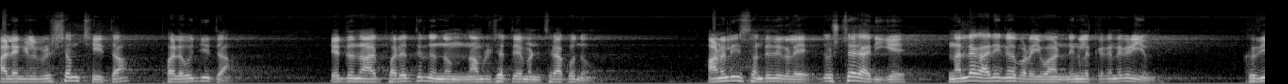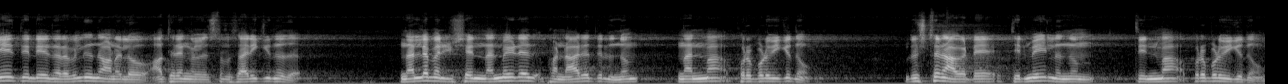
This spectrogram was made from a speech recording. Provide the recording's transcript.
അല്ലെങ്കിൽ വൃക്ഷം ചീത്ത ഫലവും ചീത്ത. എന്തെന്നാൽ ഫലത്തിൽ നിന്നും നാം വൃക്ഷത്തെ മനസ്സിലാക്കുന്നു. അണലി സന്ധ്യതകളെ ദുഷ്ടരാരികെ നല്ല കാര്യങ്ങൾ പറയുവാൻ നിങ്ങൾക്ക് എങ്ങനെ കഴിയും? ഹൃദയത്തിന്റെ നിറവിൽ നിന്നാണല്ലോ അധരങ്ങൾ സംസാരിക്കുന്നത്. നല്ല മനുഷ്യൻ നന്മയുടെ ഭണ്ഡാരത്തിൽ നിന്നും നന്മ പുറപ്പെടുവിക്കുന്നു. ദുഷ്ടനാകട്ടെ തിന്മയിൽ നിന്നും തിന്മ പുറപ്പെടുവിക്കുന്നു.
